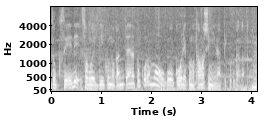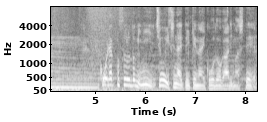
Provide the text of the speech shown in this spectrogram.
属性で揃えていくのかみたいなところもこう攻略の楽しみになってくるかなと思います。攻略する時に注意しないといけない行動がありまして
